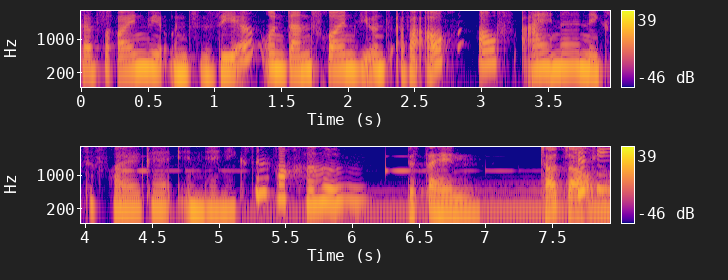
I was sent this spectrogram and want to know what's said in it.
da freuen wir uns sehr. Und dann freuen wir uns aber auch auf eine nächste Folge in der nächsten Woche. Bis dahin. Ciao, ciao. Tschüssi!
